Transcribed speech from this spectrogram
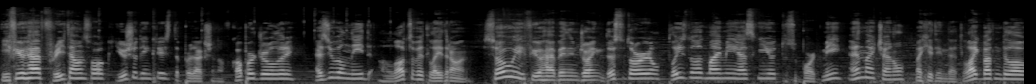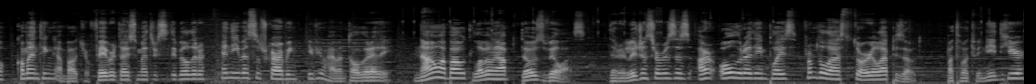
If you have free townsfolk, you should increase the production of copper jewelry as you will need lots of it later on. So if you have been enjoying this tutorial, please do not mind me asking you to support me and my channel by hitting that like button below, commenting about your favorite isometric city builder and even subscribing if you haven't already. Now about leveling up those villas. The religion services are already in place from the last tutorial episode, but what we need here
